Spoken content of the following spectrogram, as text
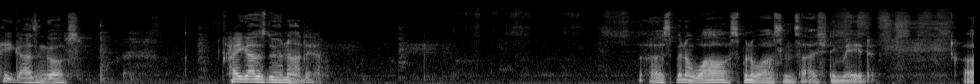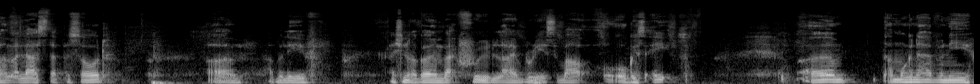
Hey guys and girls, how you guys doing out there? Uh, it's been a while. It's been a while since I actually made um, a last episode. Um, I believe actually not going back through the library. It's about August eighth. Um, I'm not gonna have any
